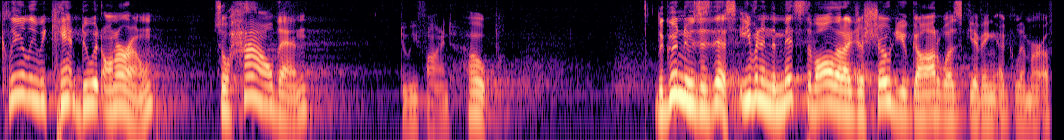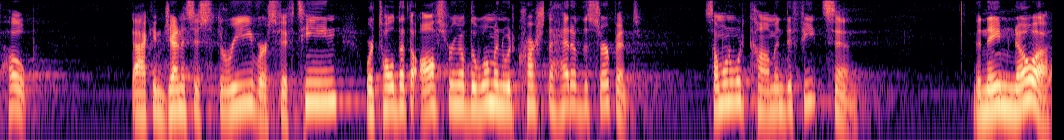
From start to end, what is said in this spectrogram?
Clearly, we can't do it on our own. So, how then do we find hope? The good news is this even in the midst of all that I just showed you, God was giving a glimmer of hope. Back in Genesis 3, verse 15, we're told that the offspring of the woman would crush the head of the serpent. Someone would come and defeat sin. The name Noah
